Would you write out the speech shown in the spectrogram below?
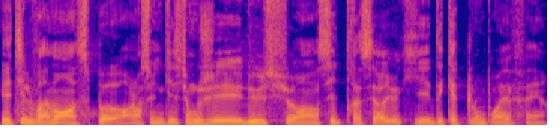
est-il vraiment un sport? Alors c'est une question que j'ai lue sur un site très sérieux qui est decathlon.fr.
